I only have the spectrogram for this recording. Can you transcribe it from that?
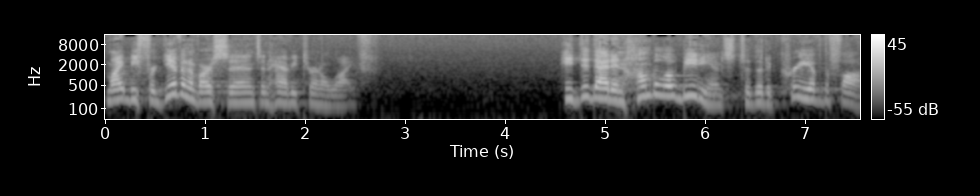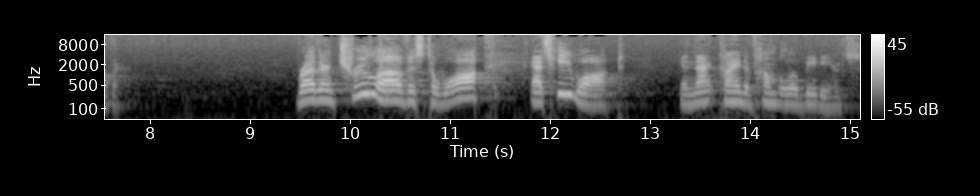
might be forgiven of our sins and have eternal life. He did that in humble obedience to the decree of the Father. Brethren, true love is to walk as he walked in that kind of humble obedience.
